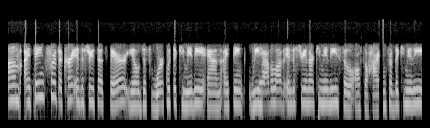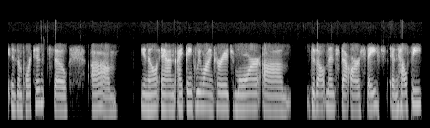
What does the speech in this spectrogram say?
Um, I think for the current industries that's there, you know, just work with the community. And I think we have a lot of industry in our community, so also hiring from the community is important. So, um, you know, and I think we want to encourage more um, developments that are safe and healthy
